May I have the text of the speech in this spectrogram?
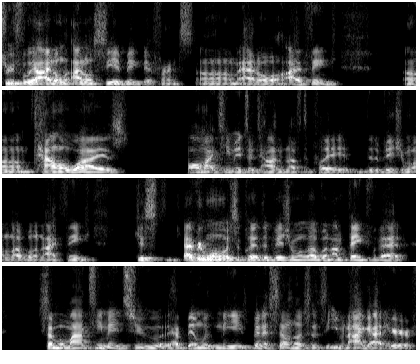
truthfully, I don't I don't see a big difference um, at all. I think talent wise, all my teammates are talented enough to play the Division One level, and I think just everyone wants to play at the Division One level, and I'm thankful that some of my teammates who have been with me, been at Stonehill since even I got here,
